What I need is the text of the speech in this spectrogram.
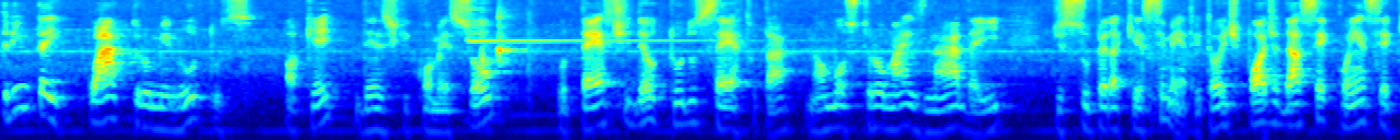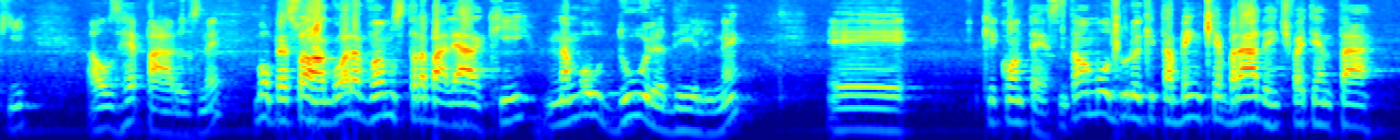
34 minutos, ok? Desde que começou o teste deu tudo certo, tá? Não mostrou mais nada aí de superaquecimento. Então a gente pode dar sequência aqui aos reparos, né? Bom, pessoal, agora vamos trabalhar aqui na moldura dele, né? É, o que acontece? Então a moldura aqui está bem quebrada, a gente vai tentar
